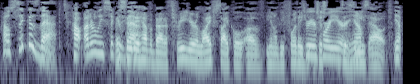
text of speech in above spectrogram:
How sick is that? How utterly sick they is say that? they have about a three-year life cycle of you know before they Three or just four years, disease yep. out. Yep.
